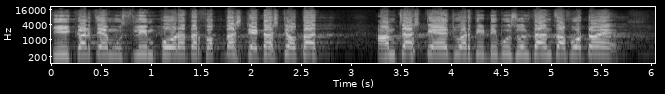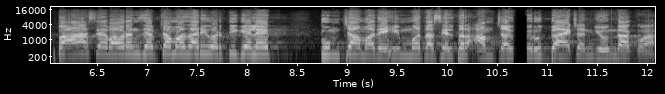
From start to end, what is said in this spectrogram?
की इकडचे मुस्लिम पोरं तर फक्त स्टेटस ठेवतात. आमच्या स्टेजवरती टिपू सुलतानचा फोटो आहे. बाळासाहेब औरंगजेबच्या मजारीवरती गेलेत. तुमच्यामध्ये हिंमत असेल तर आमच्या विरुद्ध ऍक्शन घेऊन दाखवा.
